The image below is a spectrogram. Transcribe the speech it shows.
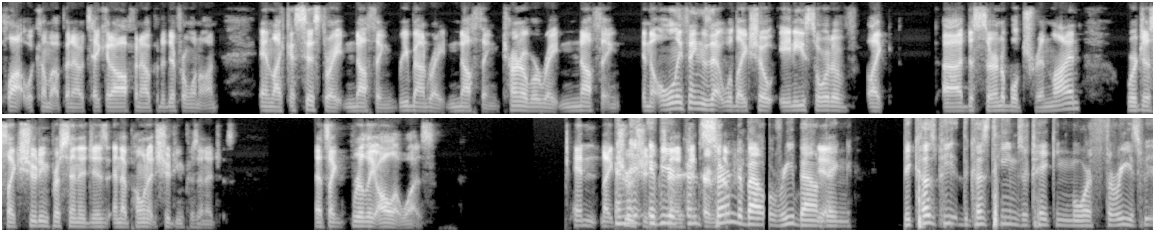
plot would come up, and I would take it off and I would put a different one on. And like assist rate, nothing, rebound rate, nothing, turnover rate, nothing. And the only things that would like show any sort of like uh, discernible trend line were just like shooting percentages and opponent shooting percentages. That's like really all it was. And like And true i- shooting if you're terms of- concerned about rebounding, because pe- because teams are taking more threes, we-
